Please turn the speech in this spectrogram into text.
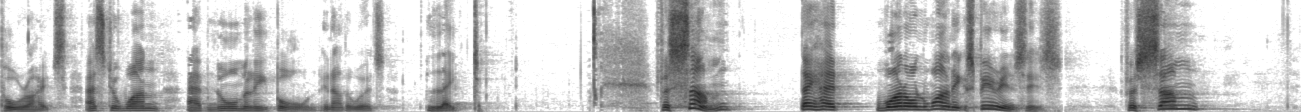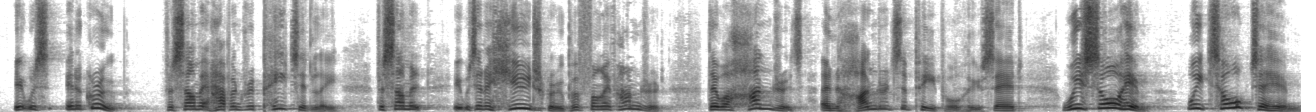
Paul writes, as to one abnormally born, in other words, late. For some, they had one on one experiences. For some, it was in a group. For some, it happened repeatedly. For some, it, it was in a huge group of 500. There were hundreds and hundreds of people who said, We saw him, we talked to him,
